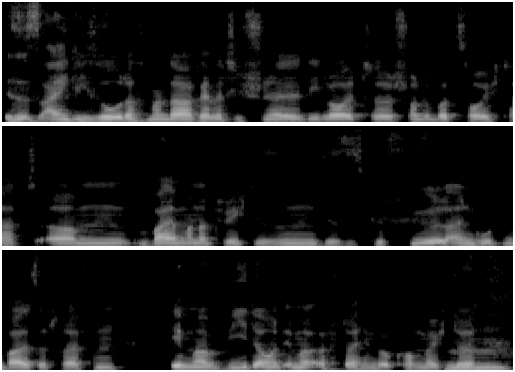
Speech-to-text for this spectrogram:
ist es eigentlich so, dass man da relativ schnell die Leute schon überzeugt hat, ähm, weil man natürlich diesen, dieses Gefühl, einen guten Ball zu treffen, immer wieder und immer öfter hinbekommen möchte. Mhm.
